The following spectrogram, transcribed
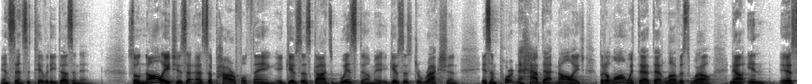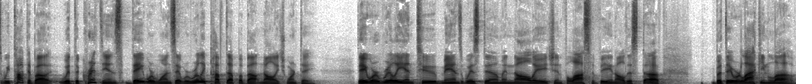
and sensitivity, doesn't it? So, knowledge is a, is a powerful thing. It gives us God's wisdom, it gives us direction. It's important to have that knowledge, but along with that, that love as well. Now, in, as we talked about with the Corinthians, they were ones that were really puffed up about knowledge, weren't they? They were really into man's wisdom and knowledge and philosophy and all this stuff, but they were lacking love.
